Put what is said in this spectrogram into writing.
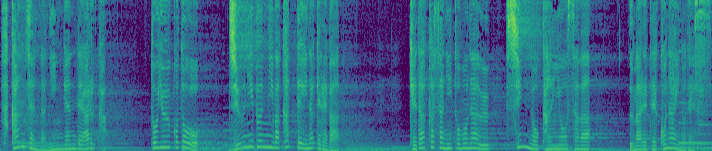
不完全な人間であるかということを十二分に分かっていなければ気高さに伴う真の寛容さは生まれてこないのです。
